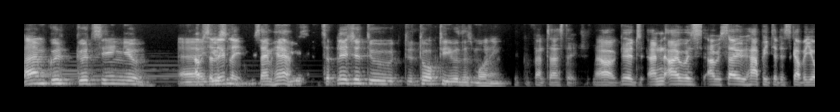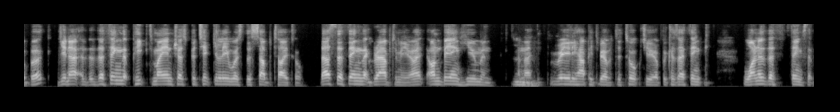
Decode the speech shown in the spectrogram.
I'm good. Good seeing you. Uh, Absolutely. You Same here. It's a pleasure to to talk to you this morning. Fantastic. Oh, good. And I was I was so happy to discover your book. You know, the, the thing that piqued my interest particularly was the subtitle. That's the thing that grabbed me, right? On being human. Mm. And I'm really happy to be able to talk to you because I think one of the things that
